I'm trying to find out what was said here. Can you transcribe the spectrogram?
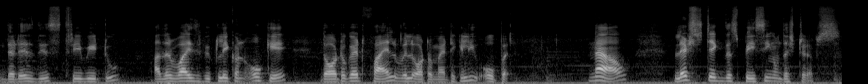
That is this 3b2 otherwise if you click on OK the AutoCAD file will automatically open. Now let's check the spacing of the stirrups.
